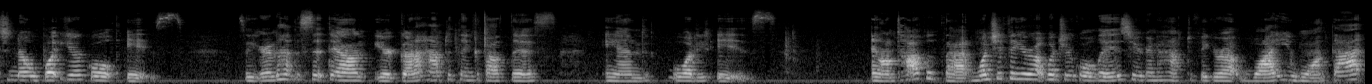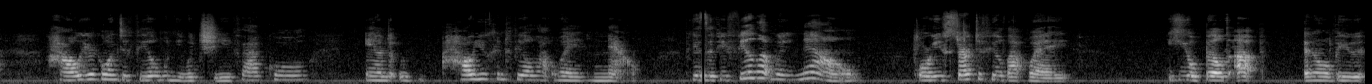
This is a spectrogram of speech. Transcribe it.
to know what your goal is. So you're going to have to sit down, you're going to have to think about this and what it is. And on top of that, once you figure out what your goal is, you're going to have to figure out why you want that, how you're going to feel when you achieve that goal, and how you can feel that way now. Because if you feel that way now, or you start to feel that way, you'll build up and it'll be,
